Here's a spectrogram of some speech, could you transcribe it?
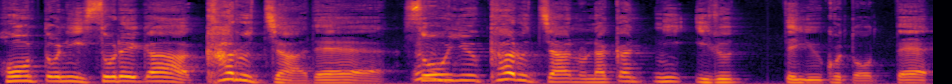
本当にそれがカルチャーでそういうカルチャーの中にいるっていうことって、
